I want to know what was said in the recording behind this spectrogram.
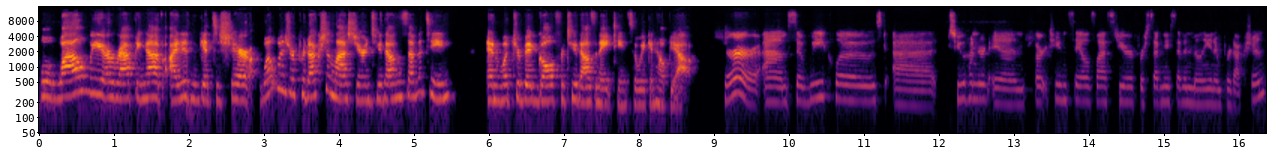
Well, while we are wrapping up, I didn't get to share what was your production last year in 2017 and what's your big goal for 2018 so we can help you out. Sure. Um, so we closed at 213 sales last year for 77 million in production.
